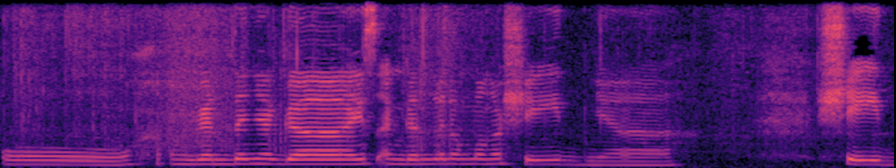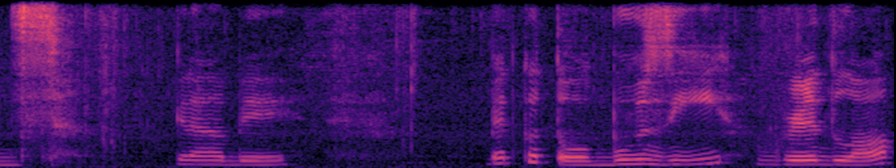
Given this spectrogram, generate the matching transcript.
Oh, ang ganda niya, guys. Ang ganda ng mga shade niya. Shades. Grabe. Bet ko to, Boozy, Gridlock,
